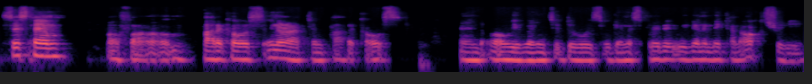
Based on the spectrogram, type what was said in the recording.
system of um, particles, interacting particles. And all we're going to do is we're going to split it. We're going to make an octree,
